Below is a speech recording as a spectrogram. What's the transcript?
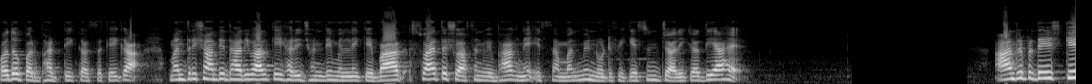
पदों पर भर्ती कर सकेगा। मंत्री शांति धारीवाल की हरी झंडी मिलने के बाद स्वायत्त शासन विभाग ने इस संबंध में नोटिफिकेशन जारी कर दिया है। आंध्र प्रदेश के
